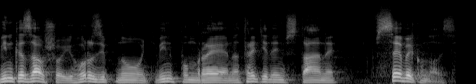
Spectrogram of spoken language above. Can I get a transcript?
Він казав, що його розіпнуть, він помре, на третій день встане. Все виконалося.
